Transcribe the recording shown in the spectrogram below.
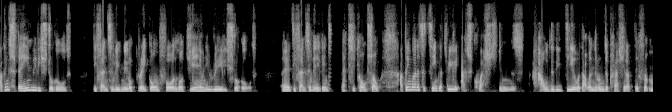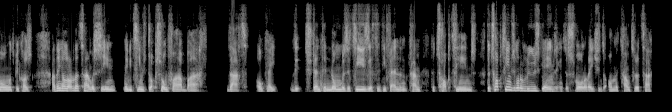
I think Spain really struggled defensively, even they looked great going forward. I thought Germany really struggled uh, defensively against Mexico. So I think when it's a team that's really asked questions, how do they deal with that when they're under pressure at different moments? Because I think a lot of the time we're seeing maybe teams drop so far back that, okay, the strength in numbers, it's easier to defend and can the top teams the top teams are going to lose games against the smaller nations on the counter attack.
